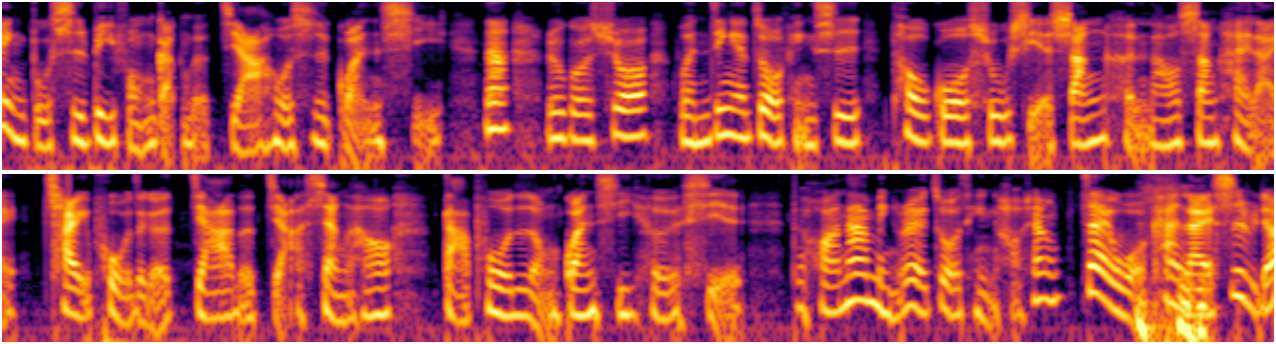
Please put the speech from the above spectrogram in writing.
并不是避风港的家或是关系。那如果说文静的作品是透过书写伤痕，然后伤害来拆破这个家的假象，然后打破这种关系和谐的话，那敏锐的作品好像在我看来是比较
